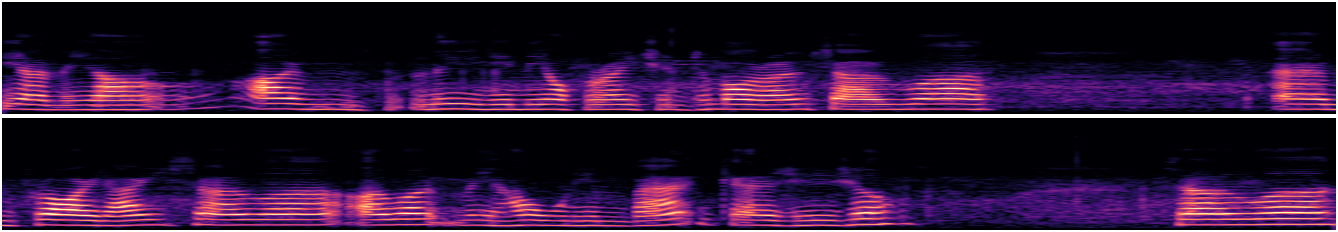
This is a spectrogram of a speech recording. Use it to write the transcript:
you know me, I, I'm leading the operation tomorrow, so uh, and Friday, so uh, I won't be holding back as usual. So uh,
